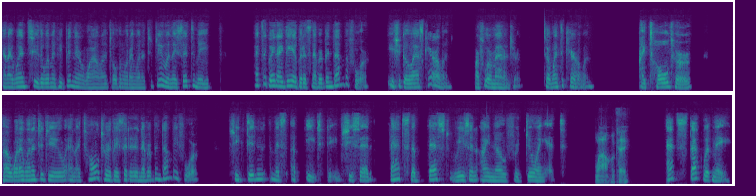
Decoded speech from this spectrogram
And I went to the women who'd been there a while and I told them what I wanted to do. And they said to me, That's a great idea, but it's never been done before. You should go ask Carolyn, our floor manager. So I went to Carolyn. I told her uh, what I wanted to do, and I told her they said it had never been done before. She didn't miss a beat. She said, That's the best reason I know for doing it. Wow. Okay. That stuck with me,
